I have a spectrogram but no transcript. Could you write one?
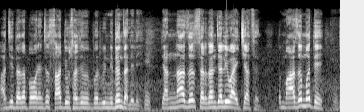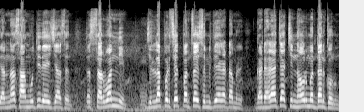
अजितदादा पवार यांचं सात दिवसाच्या पूर्वी निधन झालेले. त्यांना जर श्रद्धांजली व्हायची असेल तर माझं मत आहे त्यांना सामुती द्यायची असेल तर सर्वांनी जिल्हा परिषद पंचायत समिती या गटामध्ये घड्याळाच्या चिन्हावर मतदान करून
